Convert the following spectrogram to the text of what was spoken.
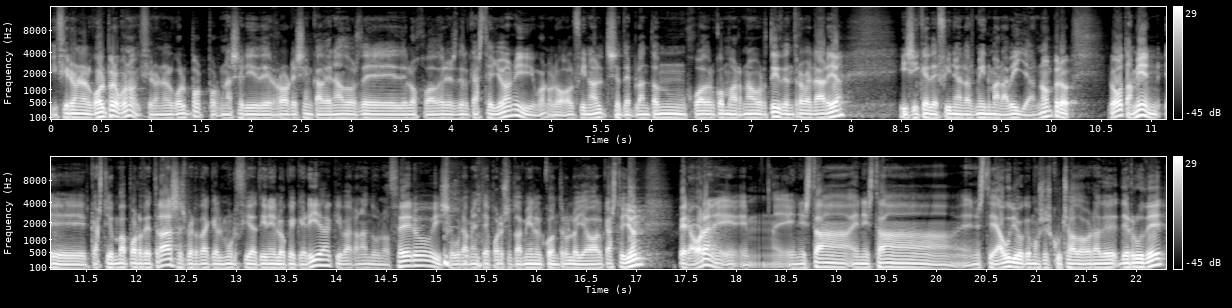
hicieron el gol, pero bueno, hicieron el gol por, por una serie de errores encadenados de, de los jugadores del Castellón y bueno, luego al final se te planta un jugador como Arnau Ortiz dentro del área y sí que define a las mil maravillas, ¿no? Pero luego también, eh, el Castellón va por detrás, es verdad que el Murcia tiene lo que quería, que iba ganando 1-0 y seguramente por eso también el control lo llevaba al Castellón, pero ahora en, en esta, en, esta, en este audio que hemos escuchado ahora de, de Rudé,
